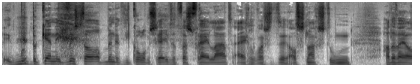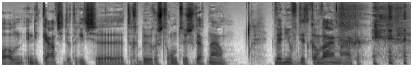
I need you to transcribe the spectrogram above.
ik, moet bekennen, ik wist al op het moment dat ik die column schreef... dat was vrij laat. Eigenlijk was het uh, al s'nachts. Toen hadden wij al, al, een indicatie dat er iets uh, te gebeuren stond. Dus ik dacht, nou... Ik weet niet of ik dit kan waarmaken.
